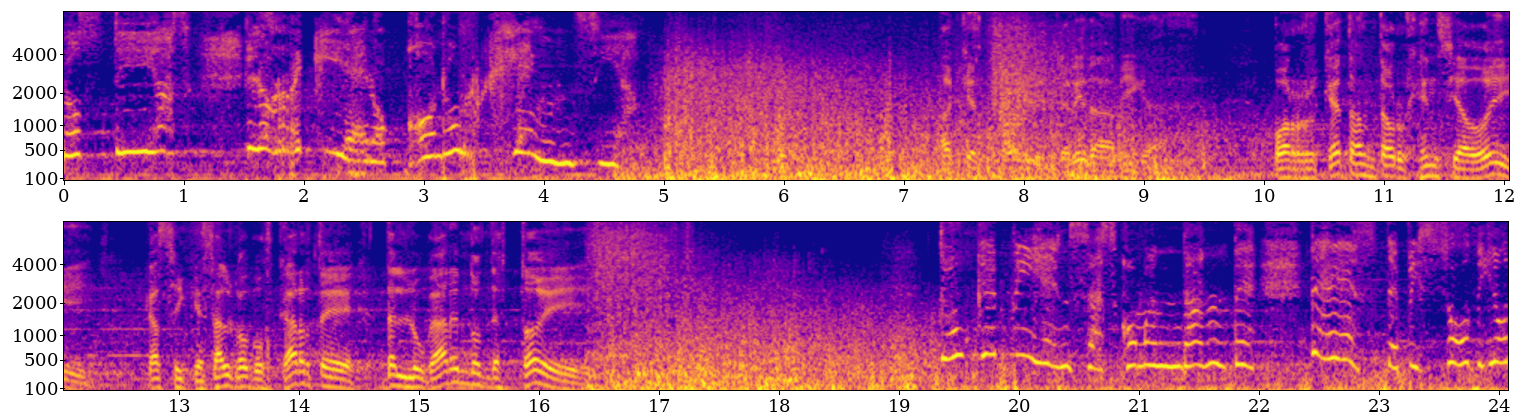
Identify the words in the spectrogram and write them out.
los días, lo requiero con urgencia. Aquí estoy, querida amiga. ¿Por qué tanta urgencia hoy? Casi que salgo a buscarte del lugar en donde estoy. ¿Tú qué piensas, comandante, de este episodio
